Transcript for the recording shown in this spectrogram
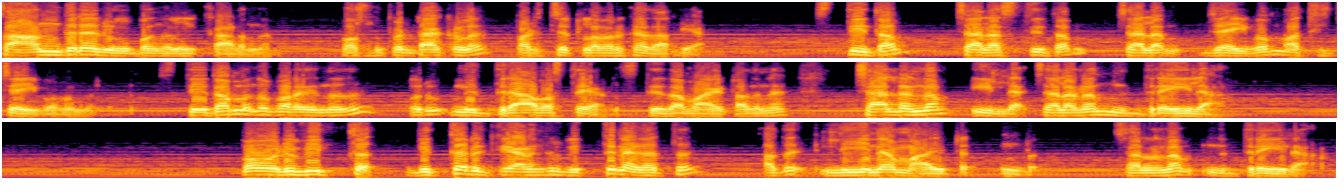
സാന്ദ്ര രൂപങ്ങളിൽ കാണുന്നുണ്ട് കോസ്മിക് പെന്റാക്കൾ പഠിച്ചിട്ടുള്ളവർക്ക് അതറിയാം. സ്ഥിതം ചലസ്ഥിതം ചലം ജൈവം അതിജൈവം എന്നുള്ളത്. സ്ഥിതം എന്ന് പറയുന്നത് ഒരു നിദ്രാവസ്ഥയാണ്. സ്ഥിതമായിട്ട് അതിന് ചലനം ഇല്ല. ചലനം നിദ്രയിലാണ്. ഇപ്പൊ ഒരു വിത്ത് വിത്ത് എടുക്കുകയാണെങ്കിൽ വിത്തിനകത്ത് അത് ലീനമായിട്ട് ഉണ്ട്. ചലനം നിദ്രയിലാണ്.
